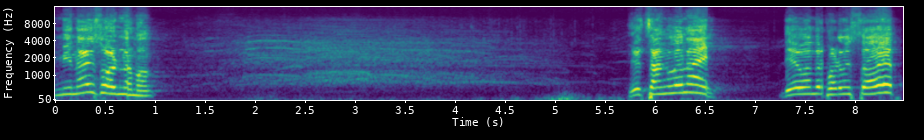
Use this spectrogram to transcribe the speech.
मी नाही सोडणार मग. हे चांगलं नाही. देवेंद्र फडणवीस साहेब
